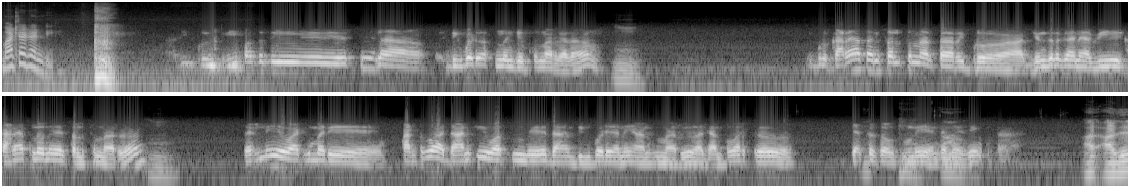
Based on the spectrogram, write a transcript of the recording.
మాట్లాడండి. అది ఇప్పుడు ఈ పద్ధతి వేస్తే ఇలా దిగుబడి వస్తుందని చెప్తున్నారు కదా. ఇప్పుడు కరాతని చల్లుతున్నారు సార్. ఇప్పుడు గింజలు కానీ అవి కరాతలోనే చల్లుతున్నారు. తల్లి వాటికి మరి పంటకు దానికి వస్తుంది దాని దిగుబడి అని అంటున్నారు. అది ఎంతవరకు సక్సెస్ అవుతుంది ఏంటనేది అదే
